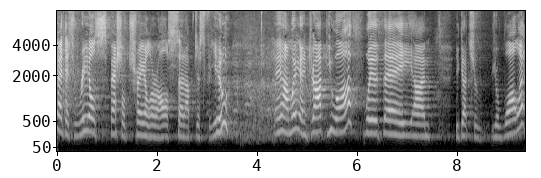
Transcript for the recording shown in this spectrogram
got this real special trailer all set up just for you. And we're going to drop you off with a, um, you got your, your wallet,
